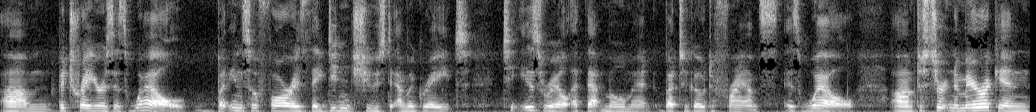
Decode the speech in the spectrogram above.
um, betrayers as well, but insofar as they didn't choose to emigrate to Israel at that moment, but to go to France as well. Um, to certain American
